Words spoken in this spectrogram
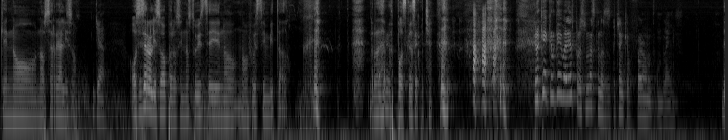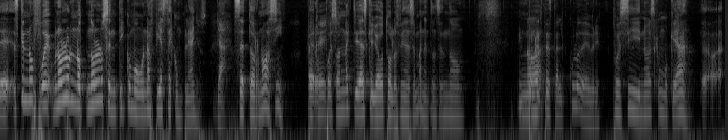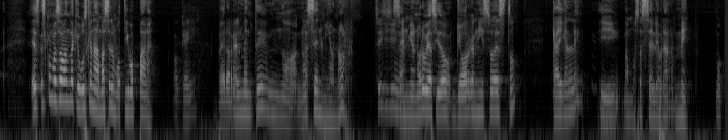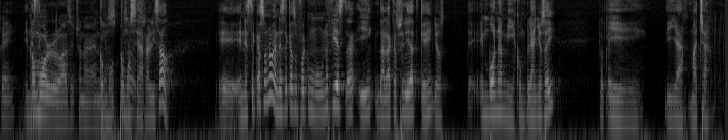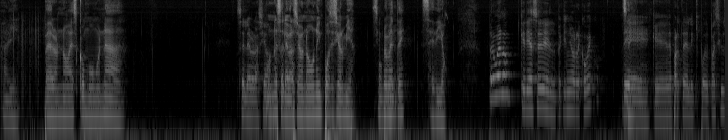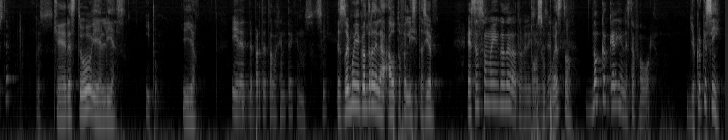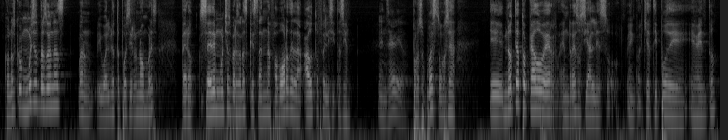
que no, no se realizó. Ya. O sí se realizó, pero si no estuviste ahí, no, no fuiste invitado. Podcast escucha. Creo que, creo que hay varias personas que nos escuchan que fueron de cumpleaños. De- es que no fue, no lo, no, no lo sentí como una fiesta de cumpleaños. Ya. Se tornó así. Pero pues son actividades que yo hago todos los fines de semana, entonces no... No, Ponerte hasta el culo de ebrio. pues sí, no es como que, ah... eh, Es, es como esa banda que busca nada más el motivo para. Ok. Pero realmente no, no es en mi honor. Sí, sí, sí. O sea, no. En mi honor hubiera sido, yo organizo esto, cáiganle y vamos a celebrarme. Ok. En ¿Cómo lo has hecho en, en como, como se ha realizado. Eh, en este caso no, en este caso fue como una fiesta y da la casualidad que yo eh, embona mi cumpleaños ahí Ok. y, y ya, macha, ahí. Pero no es como una, Celebración. una celebración o una imposición mía. Simplemente se dio. Pero bueno, quería hacer el pequeño recoveco de que de parte del equipo de Paz y usted, pues, Que eres tú y Elías y tú. y yo. Y de, de parte de toda la gente que nos sigue. Estoy muy en contra de la autofelicitación. ¿Estás muy en contra de la Por autofelicitación? supuesto. No creo que alguien esté a favor. Yo creo que sí. Conozco muchas personas, bueno, igual no te puedo decir nombres, pero sé de muchas personas que están a favor de la autofelicitación. ¿En serio? Por supuesto, o sea, eh, ¿no te ha tocado ver en redes sociales o en cualquier tipo de evento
